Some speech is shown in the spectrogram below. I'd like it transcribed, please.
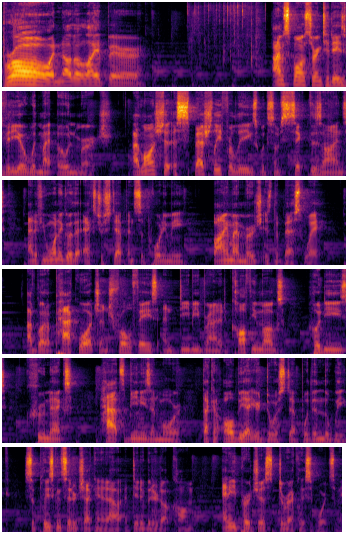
Bro, another light bearer. I'm sponsoring today's video with my own merch. I launched it especially for leagues with some sick designs, and if you want to go the extra step in supporting me, buying my merch is the best way. I've got a pack watch and troll face and DB branded coffee mugs, hoodies, crew necks, hats, beanies, and more that can all be at your doorstep within the week, so please consider checking it out at ditterbitter.com. Any purchase directly supports me.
